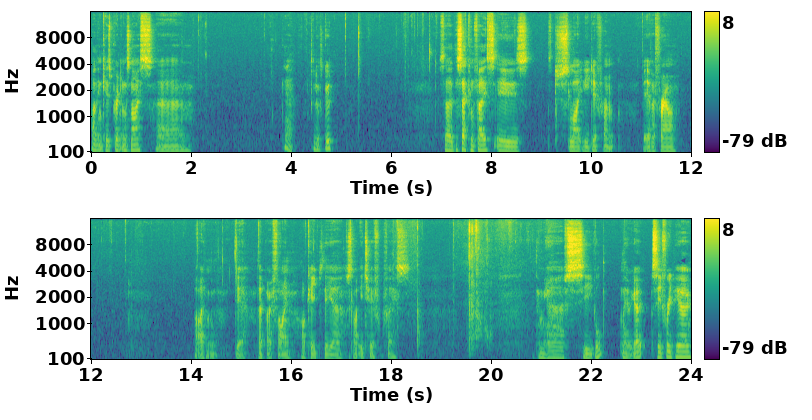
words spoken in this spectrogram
I think his printing's nice. Um, yeah, it looks good. So the second face is slightly different, bit of a frown. But I think, yeah, they're both fine. I'll keep the uh, slightly cheerful face. Then we have C, oh, there we go, C3PO.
